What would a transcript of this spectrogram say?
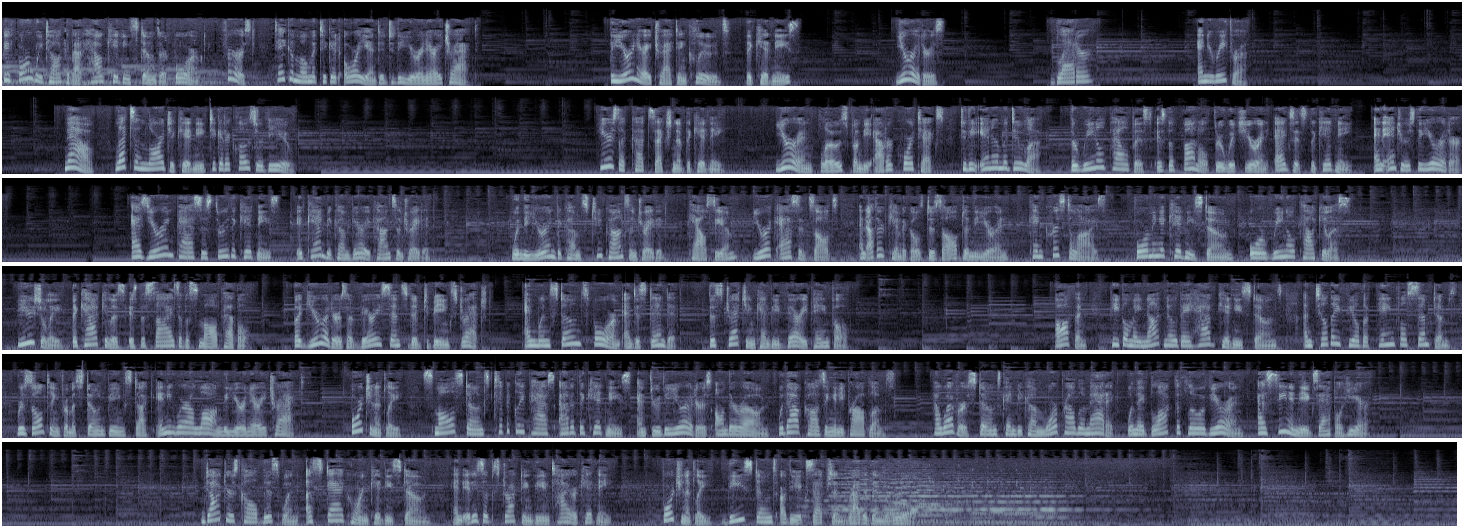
Before we talk about how kidney stones are formed, first, take a moment to get oriented to the urinary tract. The urinary tract includes the kidneys, ureters, bladder, and urethra. Now, let's enlarge a kidney to get a closer view. Here's a cut section of the kidney. Urine flows from the outer cortex to the inner medulla. The renal pelvis is the funnel through which urine exits the kidney and enters the ureter. As urine passes through the kidneys, it can become very concentrated. When the urine becomes too concentrated, calcium, uric acid salts, and other chemicals dissolved in the urine can crystallize, forming a kidney stone or renal calculus. Usually, the calculus is the size of a small pebble, but ureters are very sensitive to being stretched, and when stones form and distend it, the stretching can be very painful. Often, people may not know they have kidney stones until they feel the painful symptoms resulting from a stone being stuck anywhere along the urinary tract. Fortunately, small stones typically pass out of the kidneys and through the ureters on their own without causing any problems. However, stones can become more problematic when they block the flow of urine, as seen in the example here. Doctors call this one a staghorn kidney stone, and it is obstructing the entire kidney. Fortunately, these stones are the exception rather than the rule.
